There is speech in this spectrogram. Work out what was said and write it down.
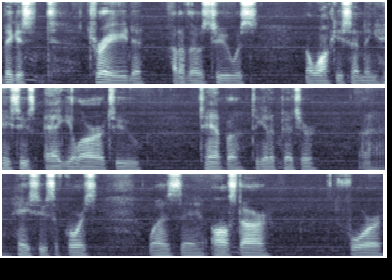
biggest trade out of those two was Milwaukee sending Jesus Aguilar to Tampa to get a pitcher. Uh, Jesus, of course, was an all star for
